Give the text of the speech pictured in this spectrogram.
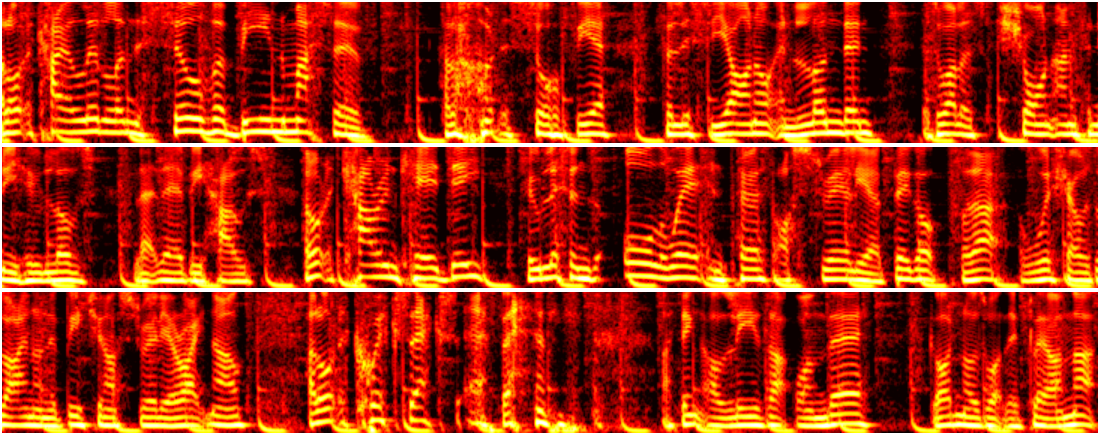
Hello to Kyle Little and the Silver Bean Massive. Hello to Sophia Feliciano in London, as well as Sean Anthony, who loves Let There Be House. Hello to Karen KD, who listens all the way in Perth, Australia. Big up for that. I wish I was lying on the beach in Australia right now. Hello to Quick Sex FM. I think I'll leave that one there. God knows what they play on that.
